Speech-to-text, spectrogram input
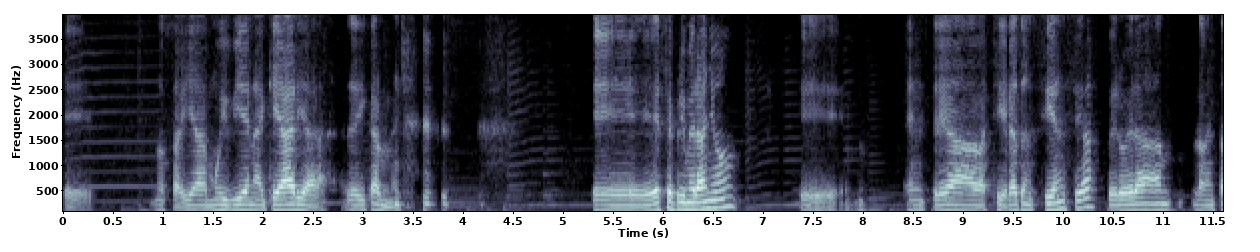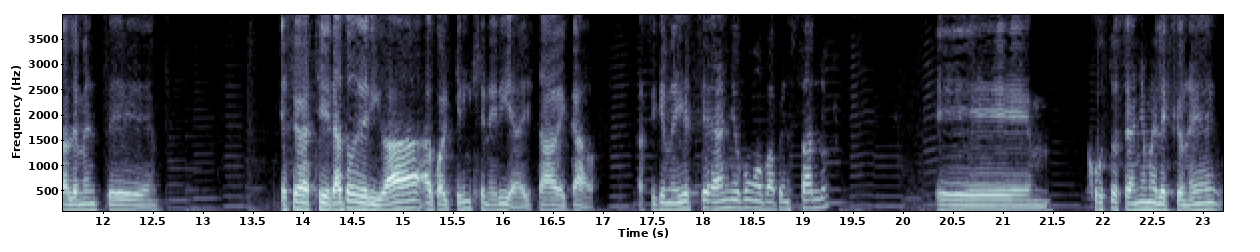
eh, no sabía muy bien a qué área dedicarme. Eh, ese primer año entré a bachillerato en ciencias, pero era lamentablemente ese bachillerato derivaba a cualquier ingeniería, ahí estaba becado. Así que me di ese año como para pensarlo. Eh, justo ese año me lesioné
